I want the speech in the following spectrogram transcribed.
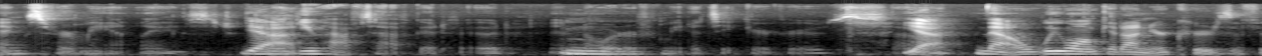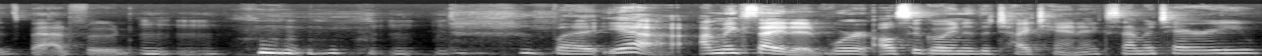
things for me, at least. Yeah. Like, you have to have good food in Mm. order for me to take your cruise. so. Yeah, no, we won't get on your cruise if it's bad food. But yeah, I'm excited. We're also going to the Titanic Cemetery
